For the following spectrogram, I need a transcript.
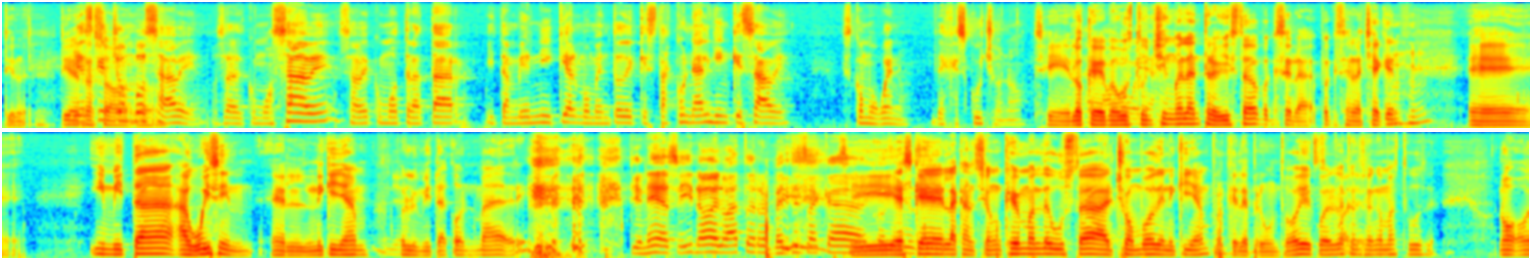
tiene, Y tiene es razón. que Chombo ¿no? sabe, o sea, como sabe, sabe cómo tratar. Y también Nicky al momento de que está con alguien que sabe, es como, bueno, deja escucho, ¿no? Sí, O lo sea, que no me gustó un a- chingo de la entrevista para que se la, para que se la chequen. Ujú. eh, imita a Wisin, el Nicky Jam, Ya. o lo imita con madre. Tiene así, ¿no? El vato de repente saca. Sí, es que así. la canción que más le gusta al Chombo de Nicky Jam, porque le preguntó, oye, ¿cuál es la ¿Cuál canción es? que más te gusta? No,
